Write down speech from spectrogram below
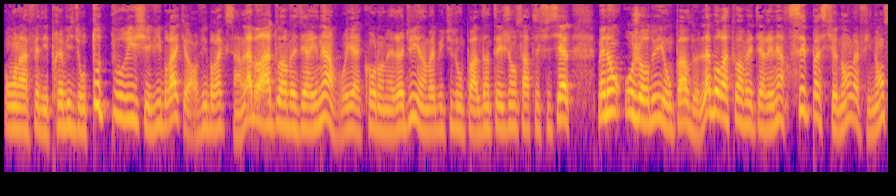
On a fait des prévisions toutes pourries chez Vibrac. Alors, Vibrac, c'est un laboratoire vétérinaire. Vous voyez à quoi on est réduit. Hein. D'habitude, on parle d'intelligence artificielle. Mais non, aujourd'hui, on parle de laboratoire vétérinaire. C'est passionnant, la finance.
